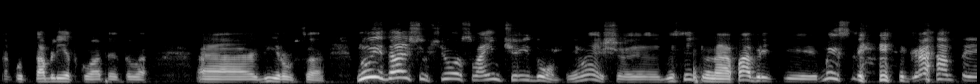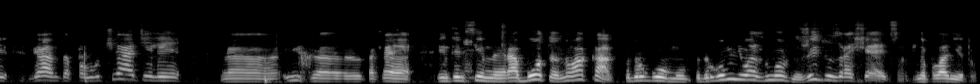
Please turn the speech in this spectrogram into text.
какую-то таблетку от этого э, вируса. Ну и дальше все своим чередом, понимаешь? Э, действительно, фабрики мысли, гранты, грантополучатели, э, их э, такая интенсивная работа. Ну а как? По-другому, по-другому невозможно. Жизнь возвращается на планету.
